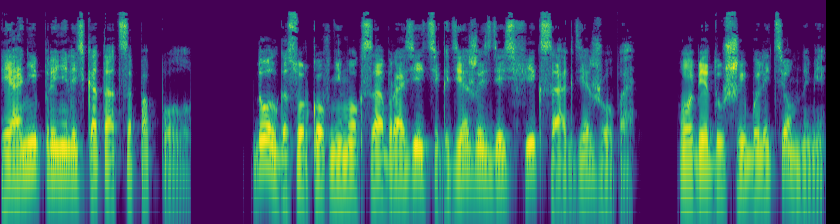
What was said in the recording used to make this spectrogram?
и они принялись кататься по полу. Долго Сурков не мог сообразить, где же здесь Фикса, а где жопа. Обе души были темными,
